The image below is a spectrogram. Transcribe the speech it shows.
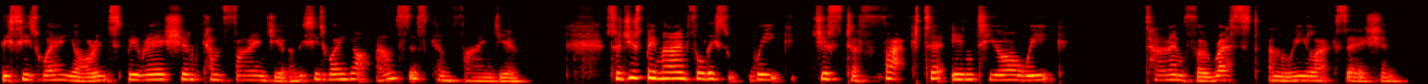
this is where your inspiration can find you, and this is where your answers can find you. So just be mindful this week just to factor into your week time for rest and relaxation.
